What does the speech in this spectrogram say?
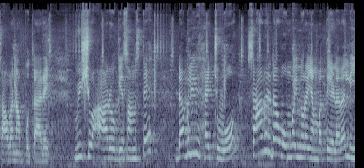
ಸಾವನ್ನಪ್ಪುತ್ತಾರೆ. ವಿಶ್ವ ಆರೋಗ್ಯ ಸಂಸ್ಥೆ ಡಬ್ಲ್ಯೂ ಎಚ್ ಒ ಸಾವಿರದ ಒಂಬೈನೂರ ಎಂಬತ್ತೇಳರಲ್ಲಿ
